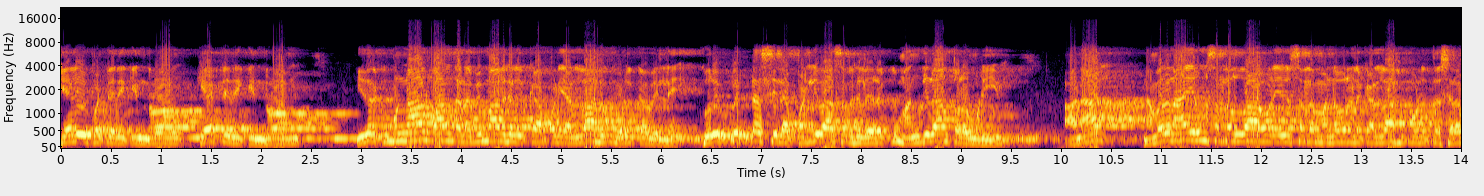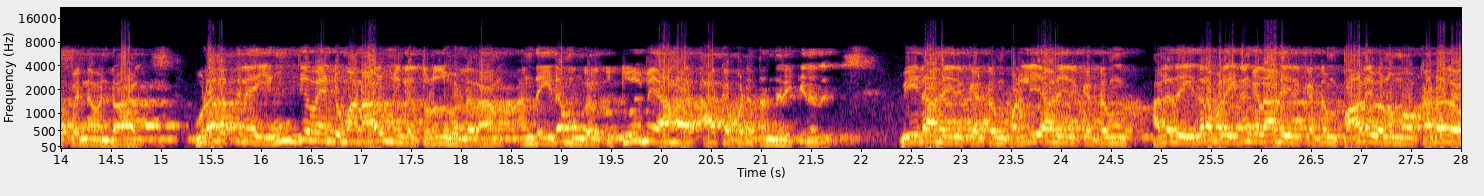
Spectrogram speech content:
கேள்விப்பட்டிருக்கின்றோம் கேட்டிருக்கின்றோம். இதற்கு முன்னால் வாழ்ந்த நபிமார்களுக்கு அப்படி அல்லாஹ் கொடுக்கவில்லை. குறிப்பிட்ட சில பள்ளிவாசல்கள் இருக்கும் அங்குதான் தொழ முடியும். ஆனால் நமது நாயகம் சல்லல்லாஹு அலைஹி மன்னவர்களுக்கு அல்லாஹ் கொடுத்த சிறப்பு என்னவென்றால் உலகத்திலே எங்கு வேண்டுமானாலும் நீங்கள் தொழுது கொள்ளலாம். அந்த இடம் உங்களுக்கு தூய்மையாக ஆக்கப்பட்டு தந்திருக்கிறது. வீடாக இருக்கட்டும் பள்ளியாக இருக்கட்டும் அல்லது இதர பல இடங்களாக இருக்கட்டும் பாலைவனமோ கடலோ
